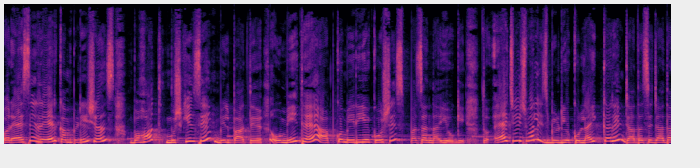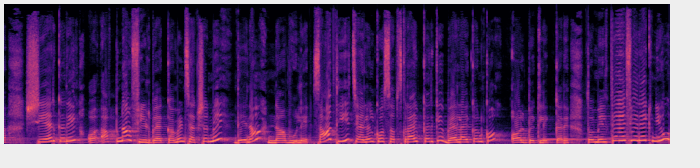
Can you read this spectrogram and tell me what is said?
और ऐसे रेयर कंपटीशंस बहुत मुश्किल से मिल पाते हैं। उम्मीद है आपको मेरी ये कोशिश पसंद आई होगी। तो एज यूजल इस वीडियो को लाइक करें, ज़्यादा से ज़्यादा शेयर करें और अपना फीडबैक कमेंट सेक्शन में देना ना भूलें। साथ ही चैनल को सब्सक्राइब करके बेल आइकन को ऑल पे क्लिक करें। तो मिलते हैं फिर एक न्यू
